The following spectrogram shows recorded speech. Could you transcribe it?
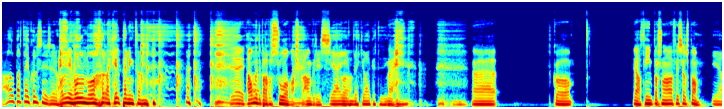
aðalbartæði kvöldsins er Holly Holm og Raquel Pennington ég, þá myndi ég bara fara að sofa, sko, ángrís já, sko. ég myndi ekki vaka til því uh, Sko Já, þín bara svona official spá já,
